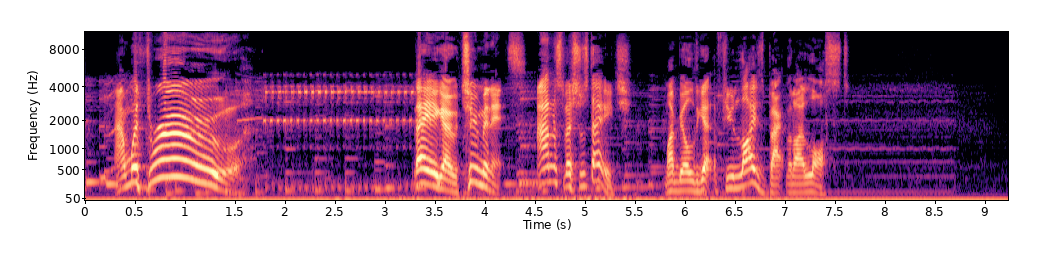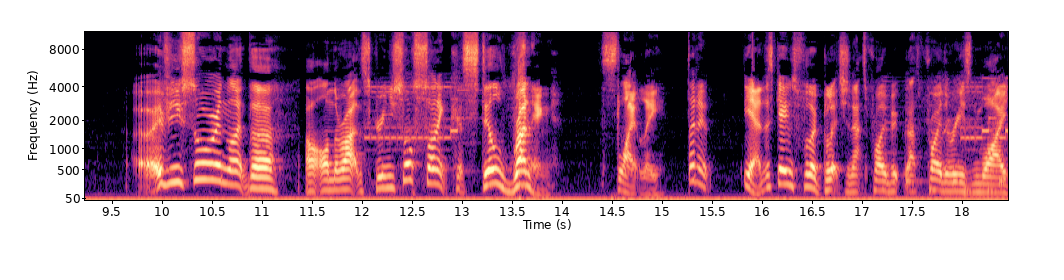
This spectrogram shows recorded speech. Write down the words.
And we're through! There you go, two minutes, and a special stage. Might be able to get a few lives back that I lost. Uh, if you saw in like the uh, on the right of the screen, you saw Sonic still running slightly. Don't? Yeah, this game's full of glitches. That's probably that's probably the reason why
